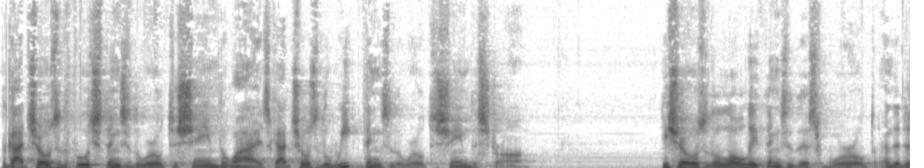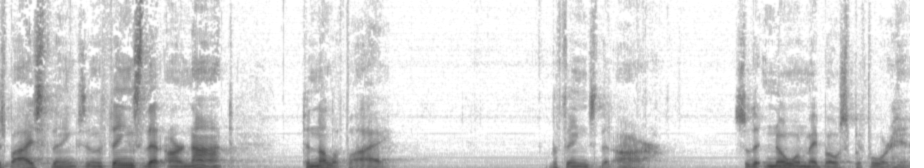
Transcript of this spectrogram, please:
But God chose the foolish things of the world to shame the wise. God chose the weak things of the world to shame the strong. He shows the lowly things of this world and the despised things and the things that are not to nullify the things that are, so that no one may boast before him.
